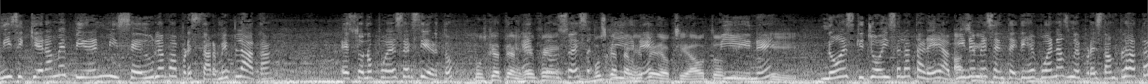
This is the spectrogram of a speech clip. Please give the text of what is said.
ni siquiera me piden mi cédula para prestarme plata esto no puede ser cierto. Búscate al jefe, Entonces, búscate al vine, jefe de Oxiautos y- Vine, y- no, es que yo hice la tarea, vine, ¿Ah, sí? me senté y dije, buenas, ¿me prestan plata?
